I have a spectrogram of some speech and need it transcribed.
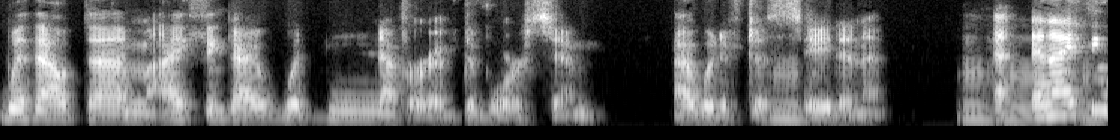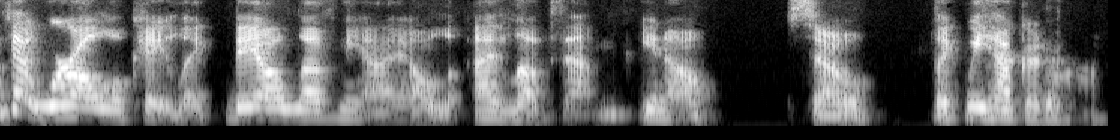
Without them, I think I would never have divorced him. I would have just Mm. stayed in it. Mhm, And I think that we're all okay. Like they all love me. I all I love them, you know. So like we You're have good. mom.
